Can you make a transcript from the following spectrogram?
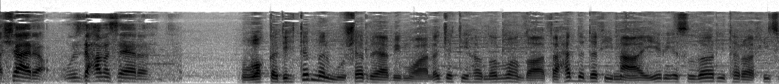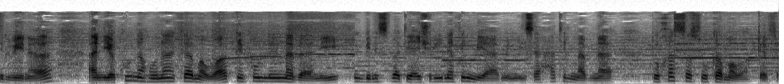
الشارع وازدحام السيارات وقد اهتم المشرع بمعالجة هذا الوضع فحدد في معايير إصدار تراخيص البناء أن يكون هناك مواقف للمباني بنسبة 20% من مساحة المبنى تخصص كمواقف.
